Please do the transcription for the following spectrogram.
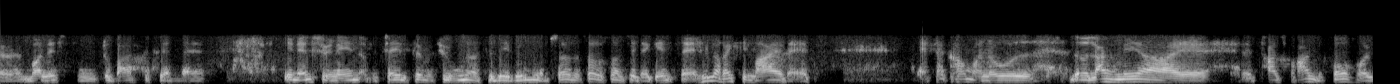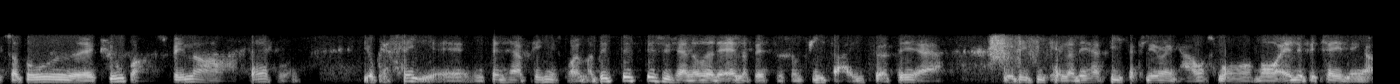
uh, hvor næsten du bare skal sende uh, en ansøgning ind og betale 2500 til det så er, der så er du sådan set agent. Så jeg hylder rigtig meget, at, at der kommer noget, noget langt mere øh, transparente forhold, så både øh, klubber, spillere, og forbund jo kan se øh, den her pengestrøm. Og det, det, det synes jeg er noget af det allerbedste, som FIFA har indført. Det er jo det, de kalder det her FIFA Clearinghouse, hvor, hvor alle betalinger,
